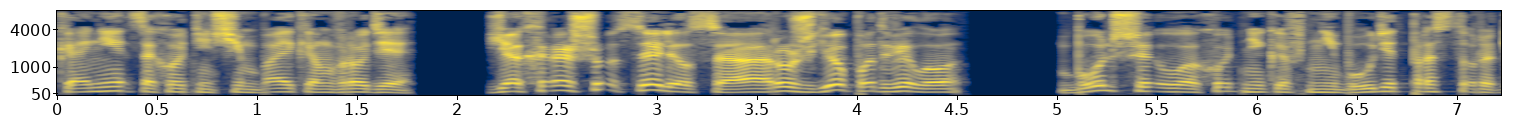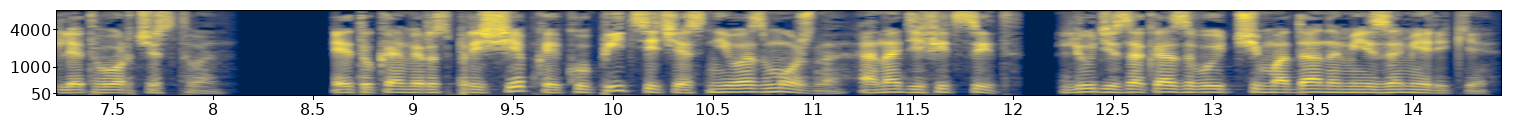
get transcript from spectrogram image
Конец охотничьим байкам вроде «Я хорошо целился, а ружье подвело». Больше у охотников не будет простора для творчества. Эту камеру с прищепкой купить сейчас невозможно, она дефицит. Люди заказывают чемоданами из Америки.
